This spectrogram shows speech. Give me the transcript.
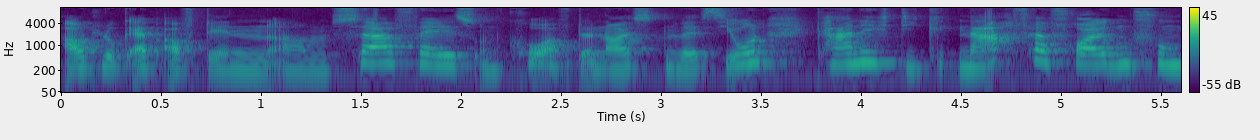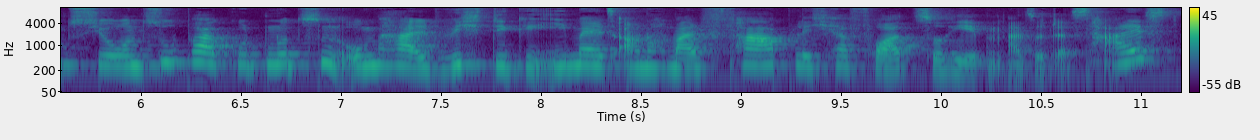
Outlook-App, auf den ähm, Surface und Co. auf der neuesten Version, kann ich die Nachverfolgen-Funktion super gut nutzen, um halt wichtige E-Mails auch nochmal farblich hervorzuheben. Also das heißt,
